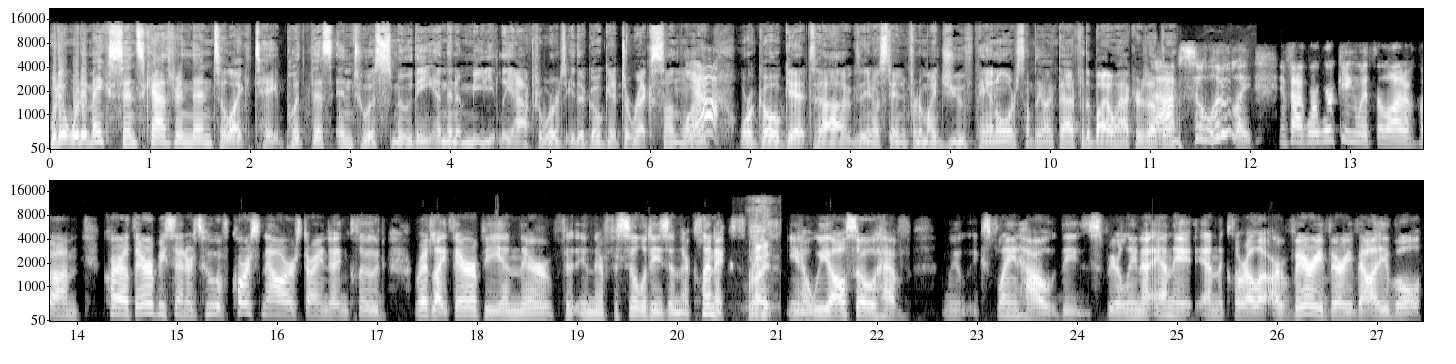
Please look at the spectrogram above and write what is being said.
Would it would it make sense, Catherine, then to like take put this into a smoothie and then immediately afterwards either go get direct sunlight yeah. or go get uh, you know stand in front of my Joovv panel or something like that for the biohackers out there? Absolutely. In fact, we're working with a lot of um, cryotherapy centers who, of course, now are starting to include red light therapy in their in their facilities in their clinics. Right. You know, we also have we explain how the spirulina and the and the chlorella are very very valuable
